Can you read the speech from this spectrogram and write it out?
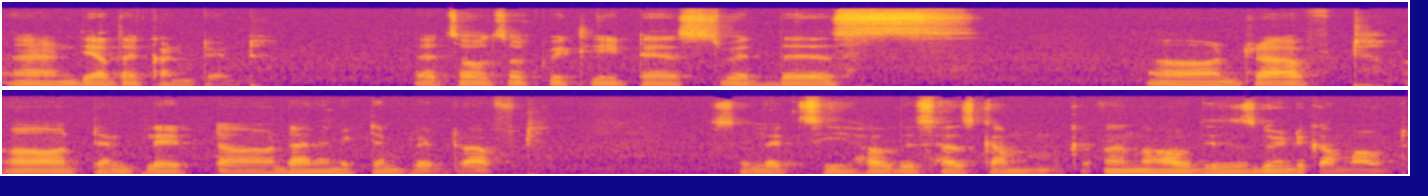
and the other content. Let's also quickly test with this uh, draft uh, template uh, dynamic template draft. So let's see how this has come and how this is going to come out.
